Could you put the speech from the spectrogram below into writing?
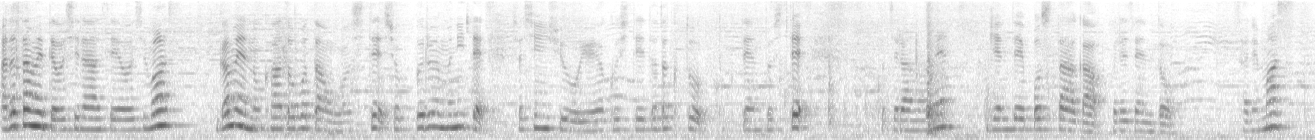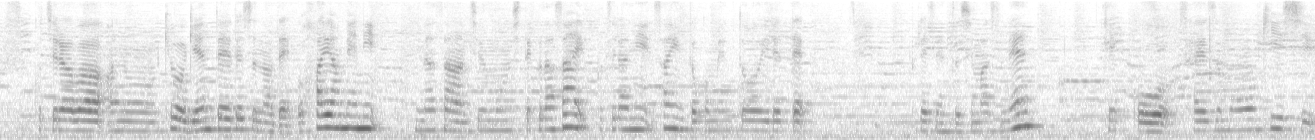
改めてお知らせをします。画面のカードボタンを押してショップルームにて写真集を予約していただくと特典としてこちらのね限定ポスターがプレゼントされます。こちらはあの今日限定ですのでお早めに皆さん注文してください。こちらにサインとコメントを入れてプレゼントしますね。結構サイズも大きいし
